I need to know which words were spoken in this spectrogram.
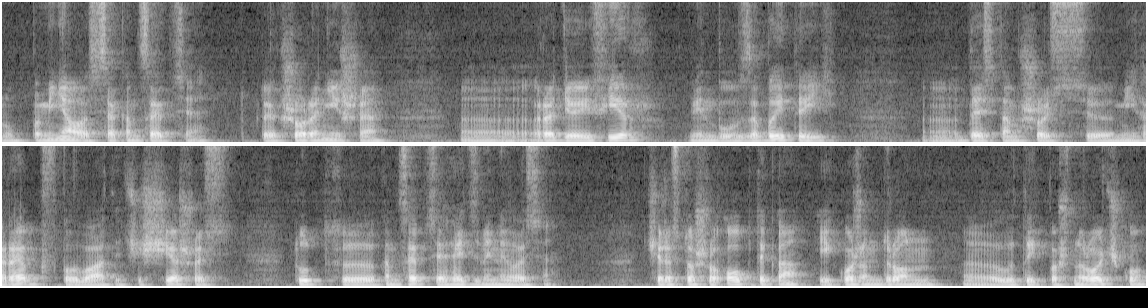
ну, помінялася вся концепція. Тобто, якщо раніше е, радіоефір він був забитий, е, десь там щось е, міг реб впливати чи ще щось, тут е, концепція геть змінилася. Через те, що оптика і кожен дрон е, летить по шнурочку,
